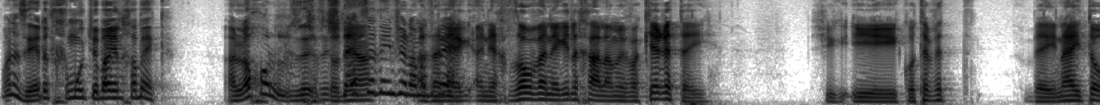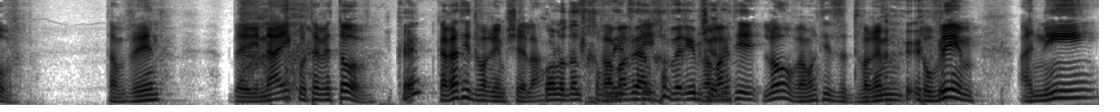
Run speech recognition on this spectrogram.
בוא'נה, זה ילד חמוד שבא לי לחבק. אני לא יכול, זה זה אתה שני הצדדים של אז המטבע. אני, אני אחזור ואני אגיד לך על המבקרת ההיא, שהיא כותבת בעיניי טוב, אתה מבין? בעיניי היא כותבת טוב. כן. קראתי דברים שלה. כל עוד אל תכווני את זה על חברים שלי. ואמרתי, לא, ואמרתי, זה דברים טובים. אני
